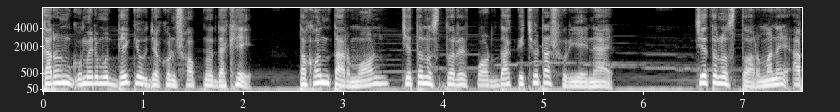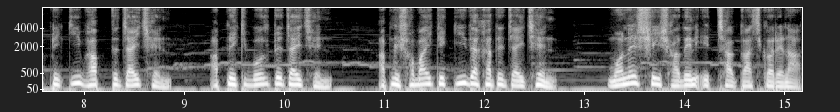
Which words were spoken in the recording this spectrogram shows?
কারণ ঘুমের মধ্যে কেউ যখন স্বপ্ন দেখে, তখন তার মন চেতন স্তরের পর্দা কিছুটা সরিয়ে নেয়। চেতন স্তর মানে আপনি কি ভাবতে চাইছেন? আপনি কি বলতে চাইছেন? আপনি সবাইকে কি দেখাতে চাইছেন? মনের সেই স্বাধীন ইচ্ছা কাজ করে না।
